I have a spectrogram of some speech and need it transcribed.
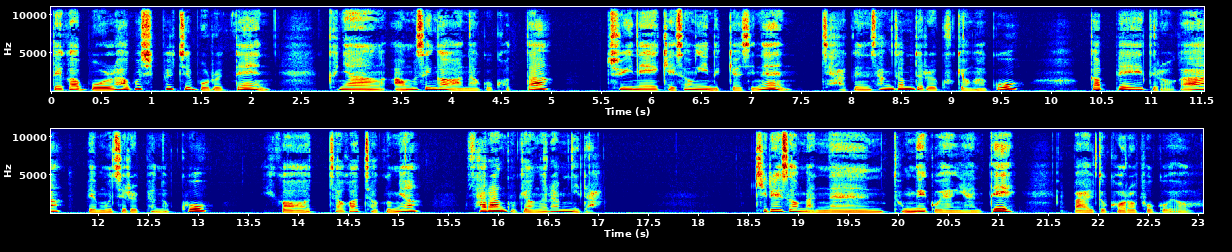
내가 뭘 하고 싶을지 모를 땐 그냥 아무 생각 안 하고 걷다 주인의 개성이 느껴지는 작은 상점들을 구경하고 카페에 들어가 메모지를 펴놓고 이것저것 적으며 사람 구경을 합니다. 길에서 만난 동네 고양이한테 말도 걸어보고요.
